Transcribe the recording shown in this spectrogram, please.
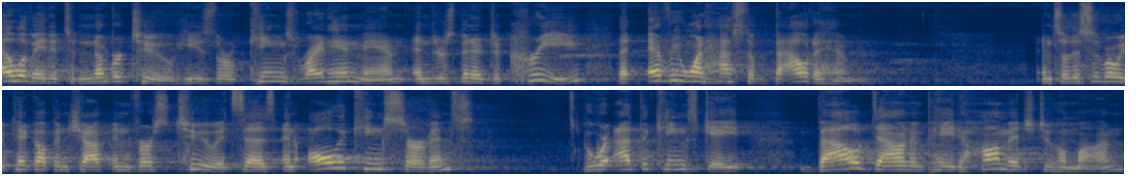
elevated to number two. He's the king's right hand man, and there's been a decree that everyone has to bow to him. And so this is where we pick up in, chap- in verse 2. It says, And all the king's servants who were at the king's gate bowed down and paid homage to Haman.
